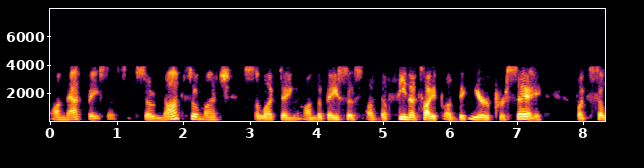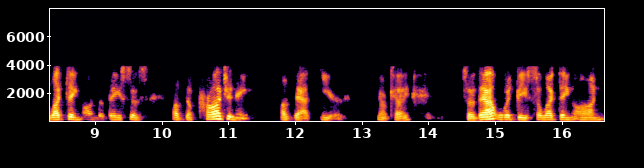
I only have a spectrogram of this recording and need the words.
on that basis. So, not so much selecting on the basis of the phenotype of the ear per se, but selecting on the basis of the progeny of that ear. Okay, so that would be selecting on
